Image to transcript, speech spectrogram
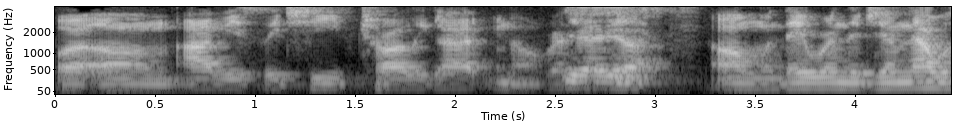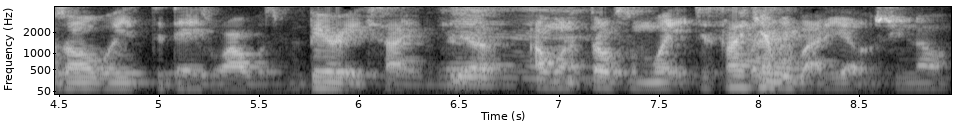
or um, obviously Chief Charlie got you know rest Yeah, in yeah. peace. Um, when they were in the gym, that was always the days where I was very excited. Yeah. I want to throw some weight, just like everybody else, you know.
